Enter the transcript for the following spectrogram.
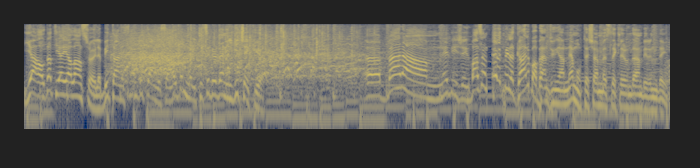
Ya aldat ya yalan söyle. Bir tanesinden bir tanesi aldın mı? İkisi birden ilgi çekiyor. Ee, ben am, ne diyecek? Bazen evet millet galiba ben dünyanın en muhteşem mesleklerinden birindeyim.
